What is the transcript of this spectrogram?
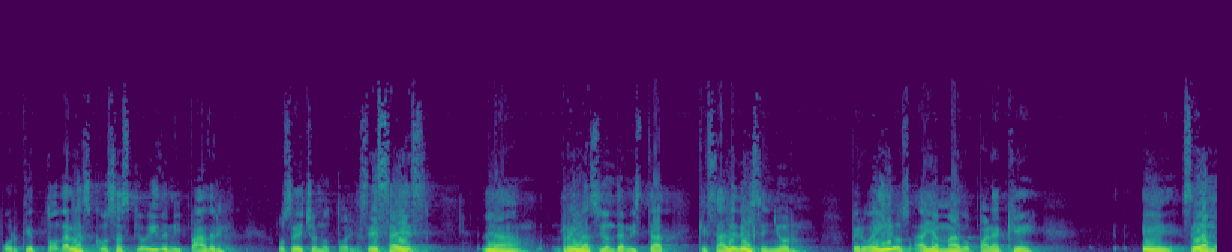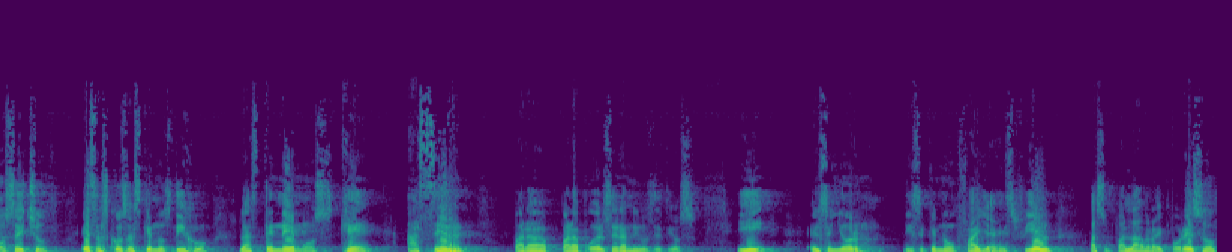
porque todas las cosas que oí de mi Padre os he hecho notorias. Esa es la relación de amistad que sale del Señor, pero ahí os ha llamado para que eh, seamos hechos esas cosas que nos dijo, las tenemos que hacer para, para poder ser amigos de Dios. Y el Señor dice que no falla, es fiel a su palabra y por eso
